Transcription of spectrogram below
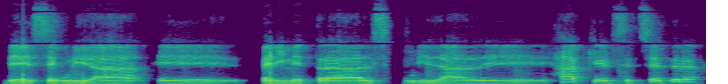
de seguridad eh, perimetral, seguridad de hackers, etcétera,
